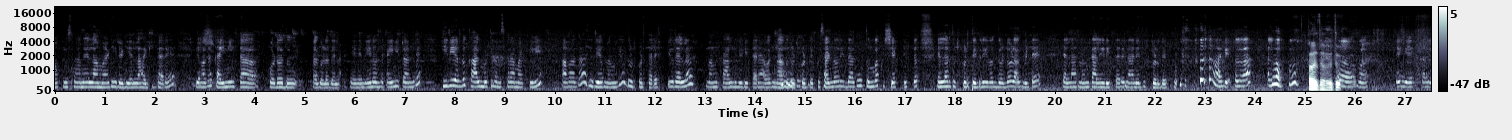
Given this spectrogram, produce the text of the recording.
ಮಕ್ಕಳು ಸ್ನಾನ ಎಲ್ಲ ಮಾಡಿ ರೆಡಿ ಎಲ್ಲ ಆಗಿದ್ದಾರೆ. ಇವಾಗ ಕೈ ನೀಟ ಕೊಡೋದು ತಗೊಳ್ಳೋದೆಲ್ಲ. ಏನು ಅಂದರೆ ಕೈ ನೀಟ ಅಂದರೆ ಹಿರಿಯರದು ಕಾಲು ಮುಟ್ಟಿ ನಮಸ್ಕಾರ ಮಾಡ್ತೀವಿ. ಆವಾಗ ಹಿರಿಯರು ನಮಗೆ ದುಡ್ಡು ಕೊಡ್ತಾರೆ. ಇವರೆಲ್ಲ ನಮ್ಮ ಕಾಲು ಹಿಡಿತಾರೆ ಆವಾಗ ನಾವು ದುಡ್ಡು ಕೊಡಬೇಕು. ಸಣ್ಣವರಿದ್ದಾಗ ತುಂಬ ಖುಷಿ ಆಗ್ತಿತ್ತು. ಎಲ್ಲರೂ ದುಡ್ಡು ಕೊಡ್ತಿದ್ರು. ಇವಾಗ ದೊಡ್ಡವಳಾಗ್ಬಿಟ್ಟೆ ಎಲ್ಲರೂ ನನ್ನ ಕಾಲು ಹಿಡಿತಾರೆ ನಾನೇ ದುಡ್ಡು ಕೊಡಬೇಕು. ಹಾಗೆ ಅಲ್ವಾ? ಅಲ್ವಾ ಅಪ್ಪು? ಹೌದು ಹೌದು. ಹೆಂಗೆ ಕಾಲು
